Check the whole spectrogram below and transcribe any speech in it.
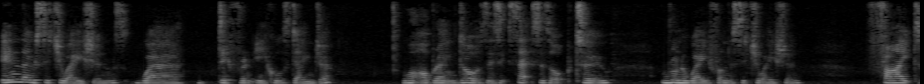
in those situations where different equals danger, what our brain does is it sets us up to run away from the situation, fight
